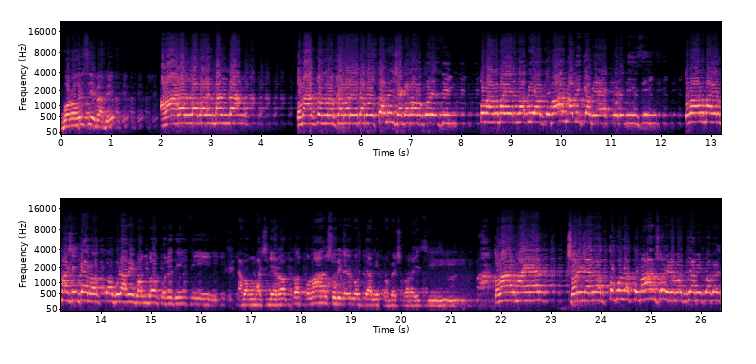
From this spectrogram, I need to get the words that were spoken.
বড় হয়েছে এভাবে। আমার আল্লাহ বলেন, বান্দা তোমার জন্য খাবারের ব্যবস্থা আমি সেখানে করেছি। তোমার মায়ের নাবি আর তোমার নাবিকে আমি এক করে দিয়েছি। তোমার মায়ের মাসিকের রক্তগুলো আমি বন্ধ করে দিয়েছি এবং মাসিকের রক্ত তোমার শরীরের মধ্যে আমি প্রবেশ করাইছি। তোমার মায়ের শরীরের রক্তগুলো তোমার শরীরের মধ্যে আমি প্রবেশ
